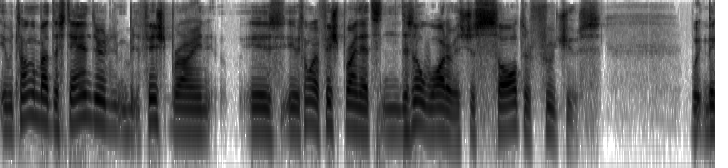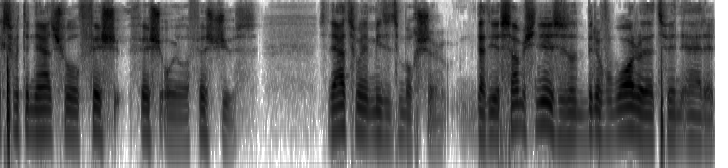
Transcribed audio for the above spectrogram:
it was talking about the standard fish brine is it was talking about fish brine that's there's no water. It's just salt or fruit juice mixed with the natural fish fish oil or fish juice. So that's when it means it's muksher. That the assumption is there's a bit of water that's been added.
